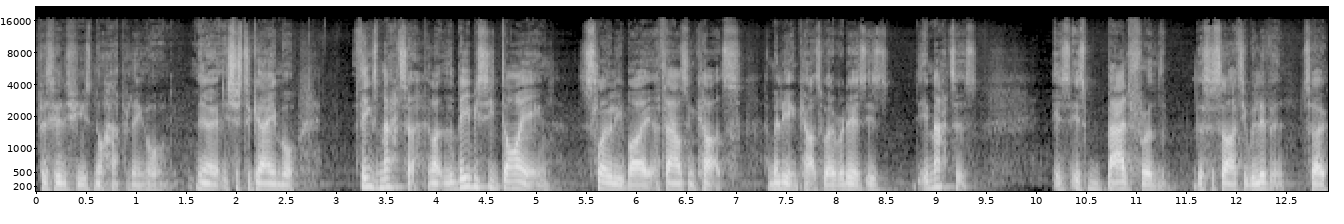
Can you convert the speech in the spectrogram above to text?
political interviews not happening, or you know, it's just a game, or things matter. Like the BBC dying slowly by a thousand cuts, a million cuts, whatever it is, is it matters. It's, it's bad for the, the society we live in. So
